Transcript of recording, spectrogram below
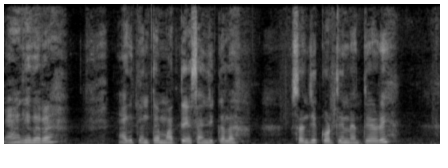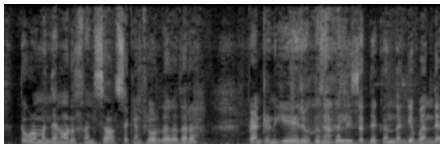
ಮ್ಯಾಗ ಅದಾರ. ಅದಕ್ಕಂತೆ ಮತ್ತೆ ಸಂಜೆ ಕೊಡ್ತೀನಿ ಅಂತೇಳಿ ತೊಗೊಂಡು ಬಂದೆ ನೋಡ್ರಿ ಫ್ರೆಂಡ್ಸ್ ಅವ್ರು ಸೆಕೆಂಡ್ ಫ್ಲೋರ್ದಾಗ ಅದಾರ. ಪ್ಯಾಂಟಣಿಗೆ ಏರಿ ಹೋಗೋದಾಗಲ್ಲ ಸದ್ಯಕ್ಕಂದು ಹಂಗೆ ಬಂದೆ.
